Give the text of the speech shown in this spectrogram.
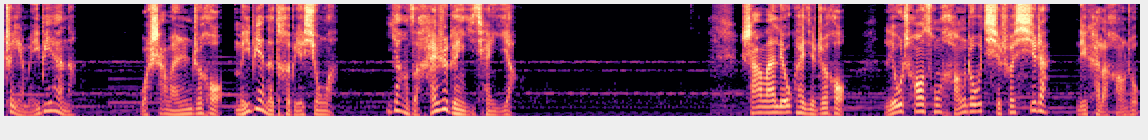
这也没变呢，我杀完人之后没变得特别凶啊，样子还是跟以前一样。”杀完刘会计之后，刘超从杭州汽车西站离开了杭州。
